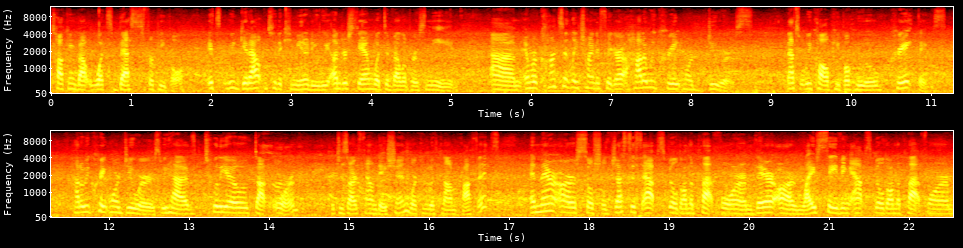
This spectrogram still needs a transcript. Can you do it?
talking about what's best for people. It's, we get out into the community, we understand what developers need, um, and we're constantly trying to figure out how do we create more doers. That's what we call people who create things. How do we create more doers? We have twilio.org, which is our foundation working with nonprofits, and there are social justice apps built on the platform, there are life-saving apps built on the platform,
